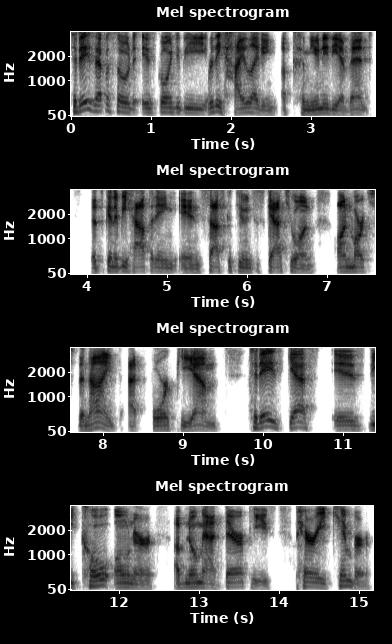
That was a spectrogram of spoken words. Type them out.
Today's episode is going to be really highlighting a community event that's going to be happening in Saskatoon, Saskatchewan on March the 9th at 4 p.m. Today's guest is the co owner of Nomad Therapies, Perry Kimber.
